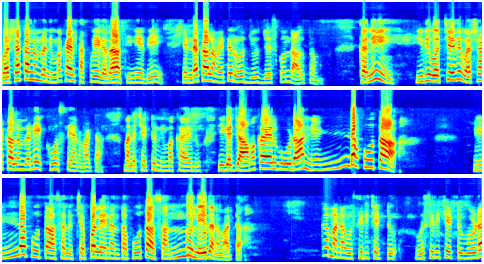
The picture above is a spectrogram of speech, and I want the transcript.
వర్షాకాలంలో నిమ్మకాయలు తక్కువే కదా తినేది. ఎండాకాలం అయితే రోజు జ్యూస్ చేసుకొని తాగుతాం. కానీ ఇది వచ్చేది వర్షాకాలంలోనే ఎక్కువ వస్తాయి అన్నమాట. మన చెట్టు నిమ్మకాయలు. ఇక జామకాయలు కూడా నిండా పూత. నిండా పూత. అసలు చెప్పలేనంత పూత సందు లేదనమాట ఇంకా మన ఉసిరి చెట్టు. ఉసిరి చెట్టు కూడా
